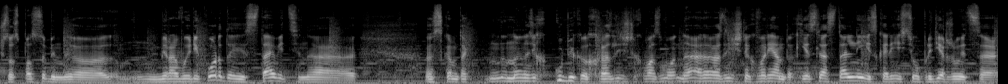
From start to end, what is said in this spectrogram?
что способен э, мировые рекорды ставить на Э, скажем так, на этих кубиках различных, возможно, на различных вариантах. Если остальные, скорее всего, придерживаются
